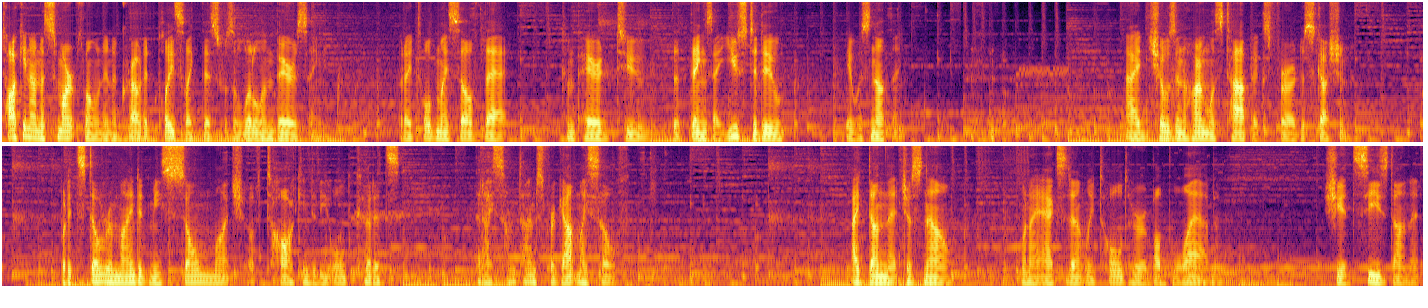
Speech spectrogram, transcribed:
Talking on a smartphone in a crowded place like this was a little embarrassing, but I told myself that, compared to the things I used to do, it was nothing. I'd chosen harmless topics for our discussion, but it still reminded me so much of talking to the old Kurisu that I sometimes forgot myself. I'd done that just now, when I accidentally told her about the lab. She had seized on it.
